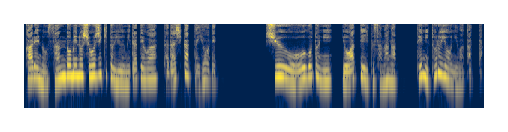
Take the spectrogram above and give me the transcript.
彼の三度目の正直という見立ては正しかったようで、週を追うごとに弱っていく様が手に取るように分かった。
